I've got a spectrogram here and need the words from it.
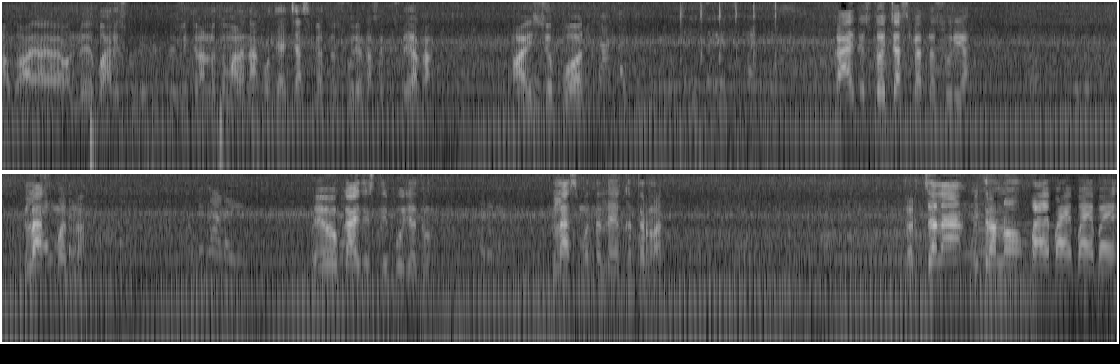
अगं लय भारी सूर्य दिसतोय. मित्रांनो तुम्हाला दाखवते या चष्म्यातनं सूर्य कसा दिसतोय का आयुष्य पोत काय दिसतोय चष्म्यातनं सूर्य? ग्लास मधनं अयो काय दिसते पूजा तू? ग्लास मधनं लय खतरनाक. तर चला मित्रांनो बाय बाय बाय बाय.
